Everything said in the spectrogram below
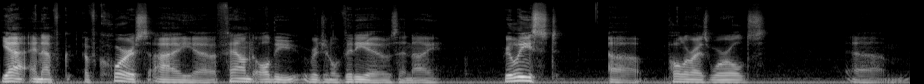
yeah, and of, of course, I uh, found all the original videos and I released uh, Polarized Worlds, um,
